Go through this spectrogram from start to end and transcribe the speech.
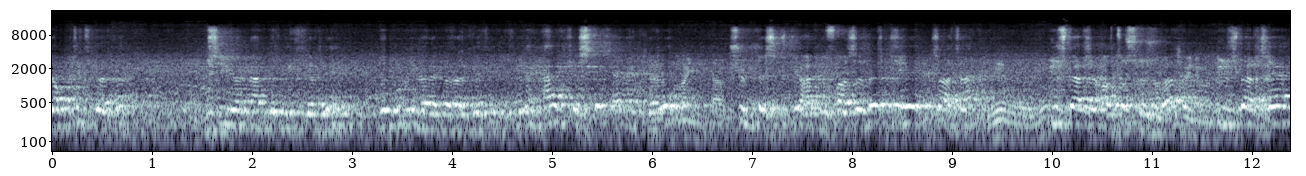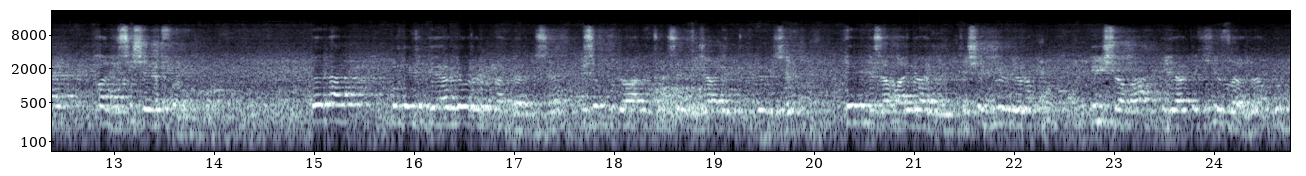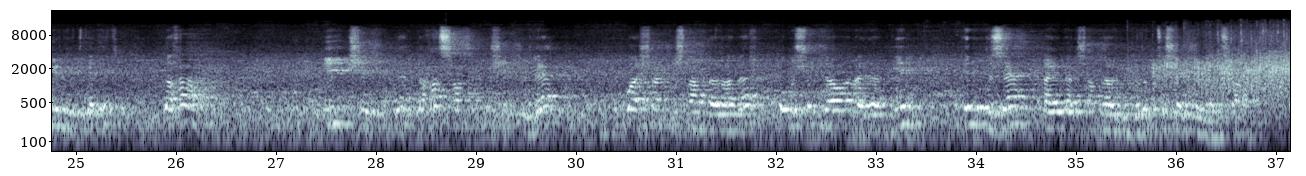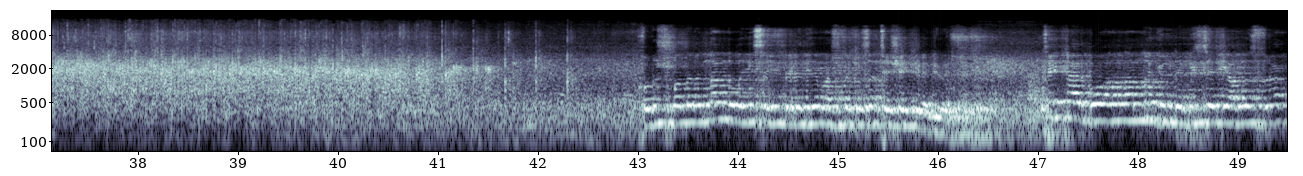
yaptıkları, bizi yönlendirdikleri ve bugünlere kadar getirdikleri herkeste emekleri şüphesiz bir hayli fazladır ki zaten yüzlerce atasözü var, yüzlerce hadisi şerif var. Ve ben buradaki değerli öğretmenlerimize, bizim bu davetimize icra ettikleri hepinize ayrı ayrı teşekkür ediyorum. İnşallah ilerideki yıllarda bu birliktelik daha iyi bir şekilde, daha samimi bir şekilde başlangıçtan beraber oluşup devam eder diye hepinize hayırlı akşamlar diliyorum. Teşekkür ederim. Sağ olun. Konuşmalarından dolayı Sayın Belediye Başkanımıza teşekkür ediyoruz. Tekrar bu anlamlı günde bizleri yalnız bırak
